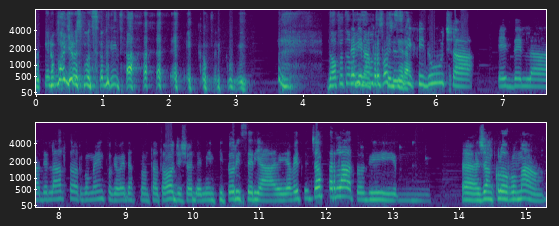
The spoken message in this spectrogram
perché non voglio responsabilità. ecco, per cui... No, ho fatto una Senti, a proposito spensierata. di fiducia e della- dell'altro argomento che avete affrontato oggi, cioè dei mentitori seriali, avete già parlato di eh, Jean-Claude Roman,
